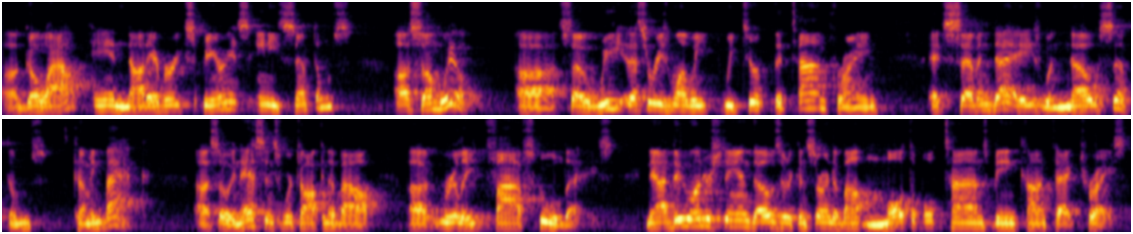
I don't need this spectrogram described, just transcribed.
uh, go out and not ever experience any symptoms. Uh, some will. Uh, so we that's the reason why we, we took the time frame at seven days with no symptoms coming back. Uh, so in essence, we're talking about uh, really five school days. Now I do understand those that are concerned about multiple times being contact traced.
